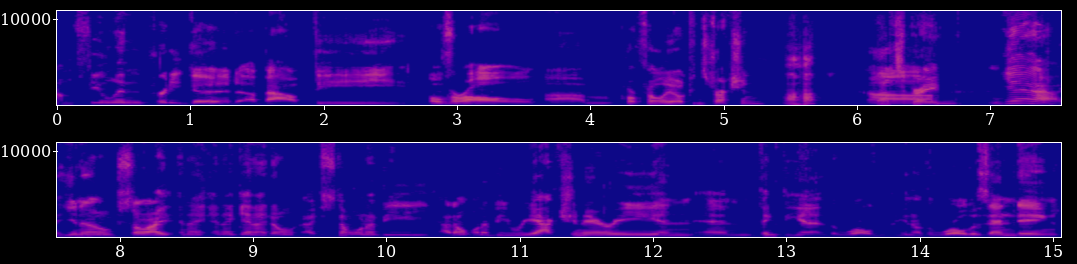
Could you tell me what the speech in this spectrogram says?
I'm feeling pretty good about the overall um, portfolio construction. Uh huh. That's um, great. Yeah, you know. So I and I and again, I don't. I just don't want to be. I don't want to be reactionary and and think the end, the world. You know, the world is ending.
